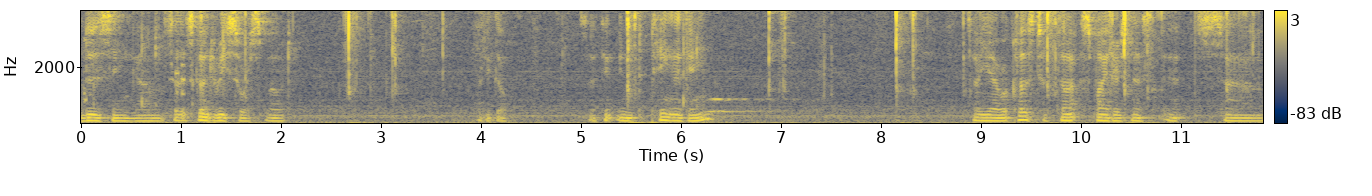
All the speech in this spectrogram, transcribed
losing. Um, so let's go into resource mode. Where'd we go? So I think we need to ping again. So yeah, we're close to a spider's nest. It's, um,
